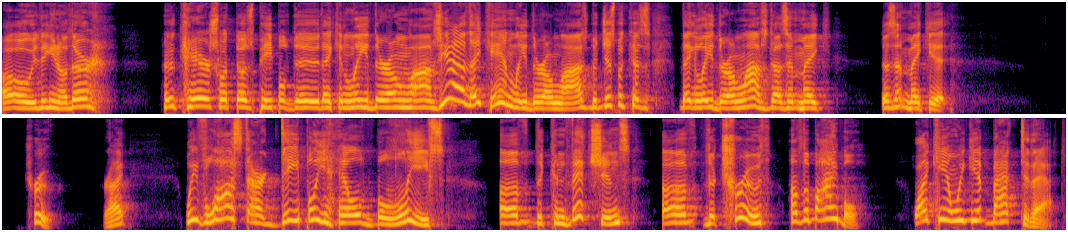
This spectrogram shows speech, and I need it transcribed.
oh, you know, they're, who cares what those people do? They can lead their own lives. Yeah, they can lead their own lives, but just because they lead their own lives doesn't make, doesn't make it true, right? We've lost our deeply held beliefs of the convictions of the truth of the Bible. Why can't we get back to that?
